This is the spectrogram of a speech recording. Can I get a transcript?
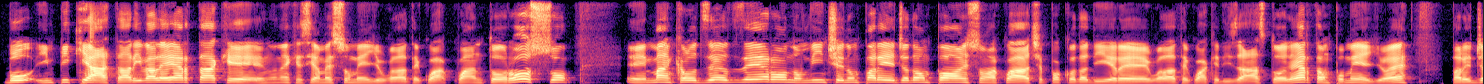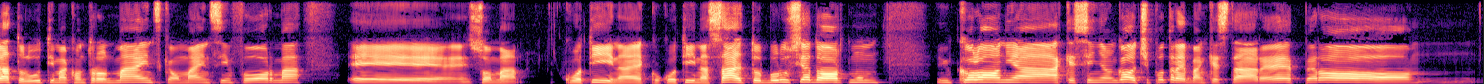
boh impicchiata. Arriva l'Erta che non è che sia messo meglio guardate qua quanto rosso eh, manca lo 0-0, non vince, non pareggia da un po', insomma qua c'è poco da dire, guardate qua che disastro, l'Erta un po' meglio, eh? pareggiato l'ultima contro il Mainz, che è un Mainz in forma, e insomma quotina, ecco, quotina, salto Borussia Dortmund, in Colonia che segna un gol ci potrebbe anche stare, eh? però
